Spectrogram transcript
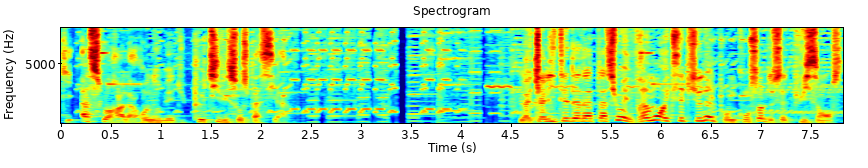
qui assoira la renommée du petit vaisseau spatial. La qualité d'adaptation est vraiment exceptionnelle pour une console de cette puissance,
